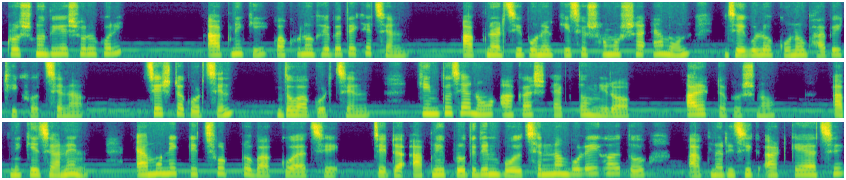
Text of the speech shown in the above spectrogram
প্রশ্ন দিয়ে শুরু করি। আপনি কি কখনো ভেবে দেখেছেন, আপনার জীবনের কিছু সমস্যা এমন যেগুলো কোনোভাবেই ঠিক হচ্ছে না। চেষ্টা করছেন, দোয়া করছেন, কিন্তু যেন আকাশ একদম নীরব। আরেকটা প্রশ্ন, আপনি কি জানেন এমন একটি ছোট্ট বাক্য আছে যেটা আপনি প্রতিদিন বলছেন না বলেই হয়তো আপনার রিজিক আটকে আছে?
